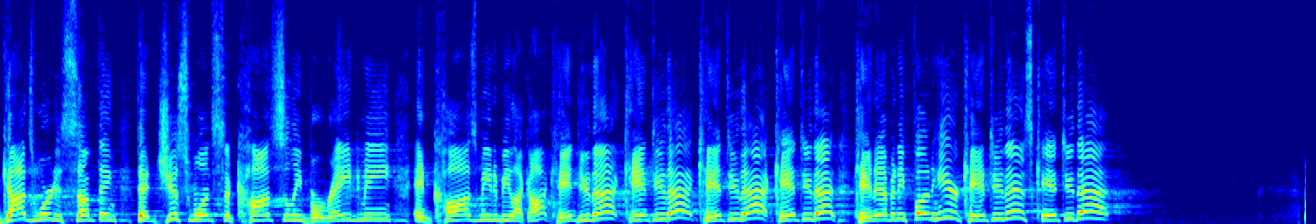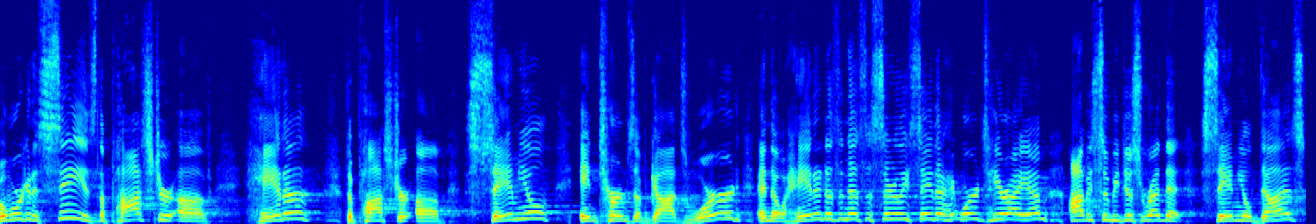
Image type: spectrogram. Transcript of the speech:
God's word is something that just wants to constantly berate me and cause me to be like, oh, can't do that, can't do that, can't do that, can't do that, can't have any fun here, can't do this, can't do that. But what we're going to see is the posture of Hannah, the posture of Samuel in terms of God's word. And though Hannah doesn't necessarily say the words, Here I am, obviously we just read that Samuel does,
